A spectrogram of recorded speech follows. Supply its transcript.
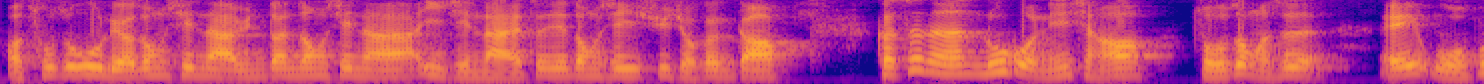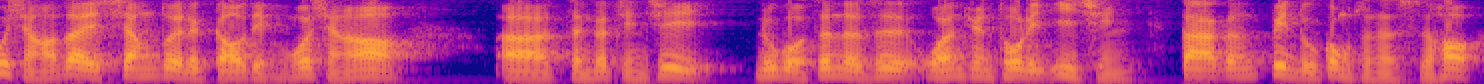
哦，出租物流中心啊，云端中心啊，疫情来这些东西需求更高。可是呢，如果你想要着重的是，诶，我不想要在相对的高点，我想要，呃，整个景气如果真的是完全脱离疫情，大家跟病毒共存的时候，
